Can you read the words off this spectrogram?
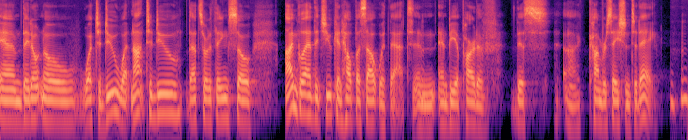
and they don't know what to do, what not to do, that sort of thing. So I'm glad that you can help us out with that and and be a part of this uh, conversation today. Mm-hmm.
